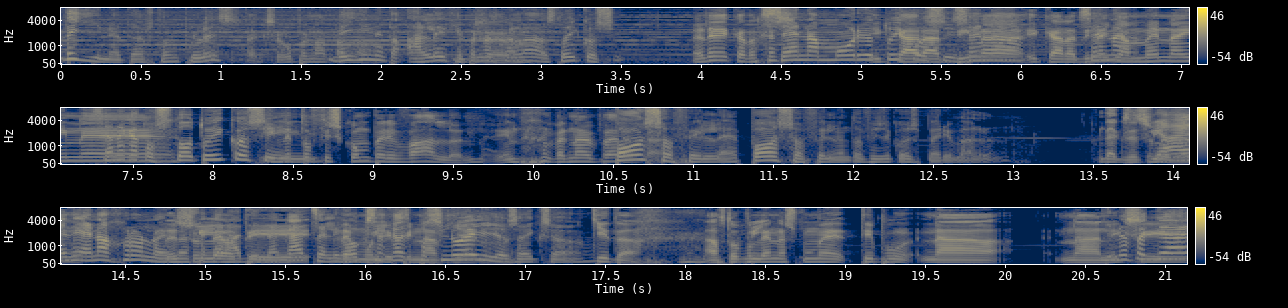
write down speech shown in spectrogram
Δεν γίνεται αυτό που λες. Εντάξει, εγώ περνάω Δεν καλά. γίνεται. Αλήθεια, Δεν περνάς ξέρω. καλά στο 20. Ρε, καταρχάς. Σε ένα μόριο Η του 20. Σε καραντίνα, ένα, η καραντίνα σε ένα- για μένα είναι. σε ένα εκατοστό του 20. Είναι το φυσικό μου περιβάλλον. Είναι, περνάει υπέροχα. Πόσο, φίλε, πόσο, φίλε, είναι το φυσικό σου περιβάλλον. Εντάξει, δεν σου Για λέω. δεν- ένα χρόνο δεν είμαστε σου λέω καραντίνα. ότι Κάτσε λίγο, δεν μου ξεχάσει λείπει πώ να είναι ο βγαίνουμε. ήλιος έξω. Κοίτα, αυτό που λένε, ας πούμε, τύπου να, να ανοίξει. φεγγάρι,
